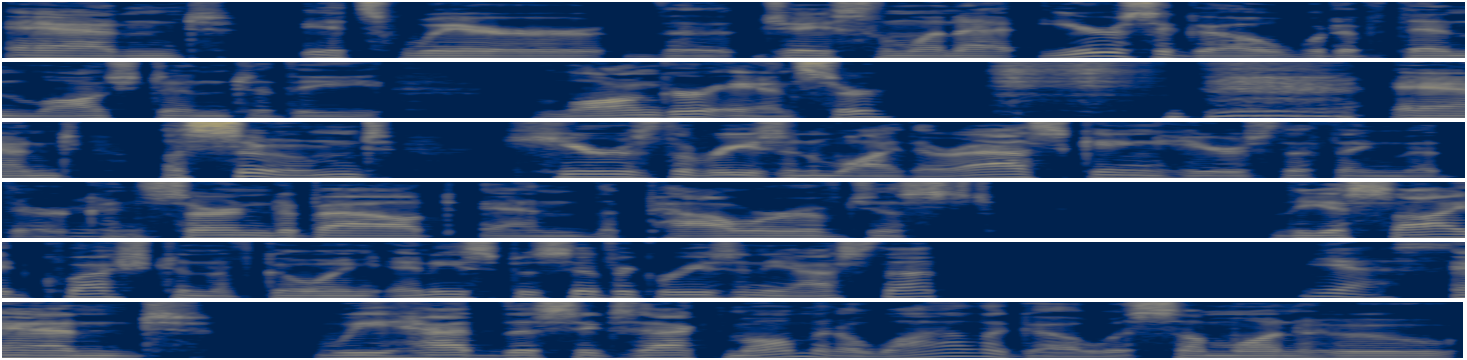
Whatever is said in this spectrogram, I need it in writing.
And it's where the Jason Linett years ago would have then launched into the longer answer and assumed here's the reason why they're asking, here's the thing that they're Mhm. concerned about, and the power of just the aside question of going, any specific reason he asked that? Yes. And we had this exact moment a while ago with someone who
